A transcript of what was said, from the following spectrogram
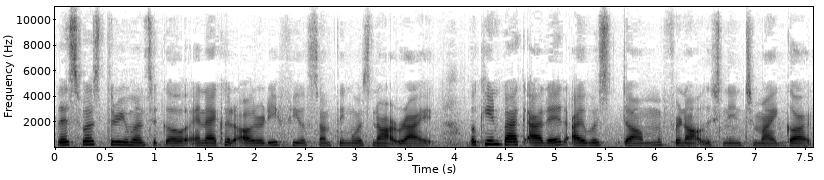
This was three months ago, and I could already feel something was not right. Looking back at it, I was dumb for not listening to my gut.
